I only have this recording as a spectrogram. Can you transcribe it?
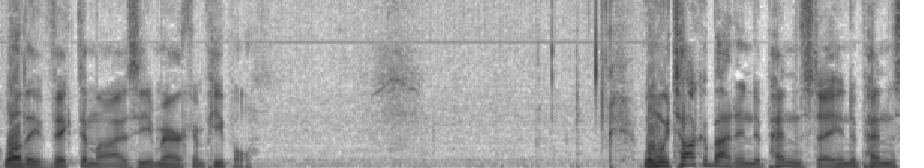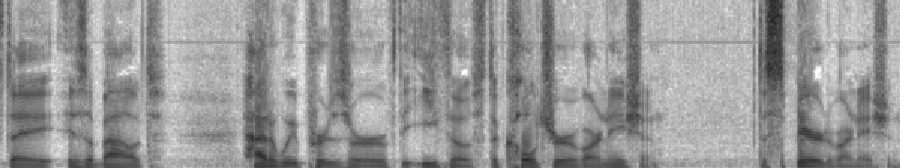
while they victimize the American people. When we talk about Independence Day, Independence Day is about how do we preserve the ethos, the culture of our nation, the spirit of our nation.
